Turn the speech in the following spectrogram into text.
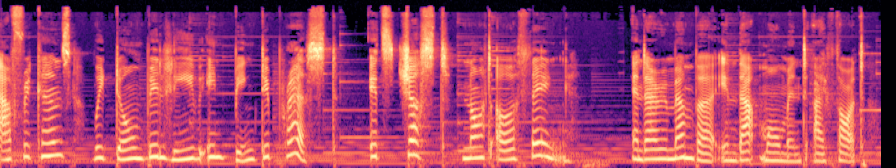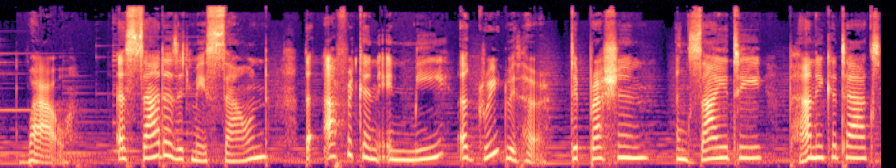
Africans, we don't believe in being depressed. It's just not our thing. And I remember in that moment, I thought, wow, as sad as it may sound, the African in me agreed with her. Depression, anxiety, panic attacks,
